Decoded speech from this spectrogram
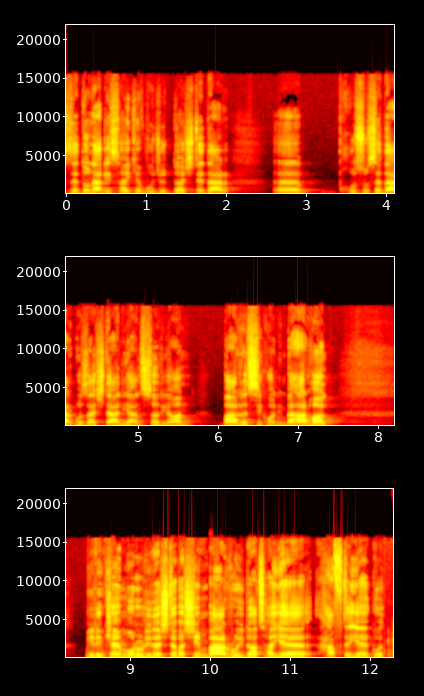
ضد و نقیص هایی که وجود داشته در خصوص در گذشت علی انصاریان بررسی کنیم. به هر حال میریم که مروری داشته باشیم بر رویدادهای هفته گذشته.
